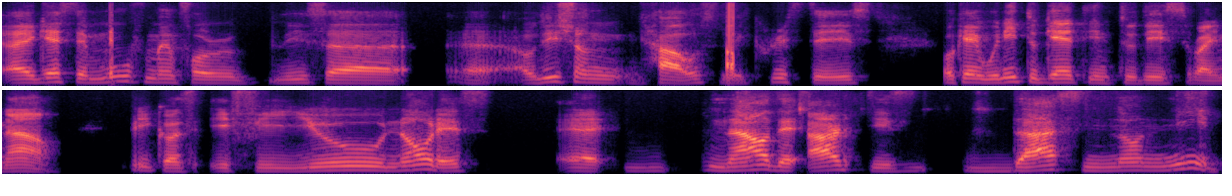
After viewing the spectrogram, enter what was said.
I guess the movement for this uh, uh, audition house, the Christie, is okay. We need to get into this right now because if you notice, uh, now the artist does not need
